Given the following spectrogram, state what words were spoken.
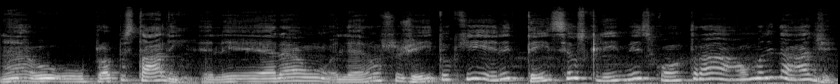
Né? O, o, próprio Stalin, ele era, um, ele era um sujeito que ele tem seus crimes contra a humanidade.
